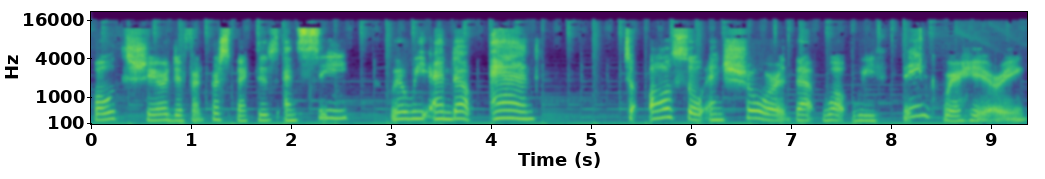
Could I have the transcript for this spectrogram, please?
both share different perspectives and see where we end up, and to also ensure that what we think we're hearing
